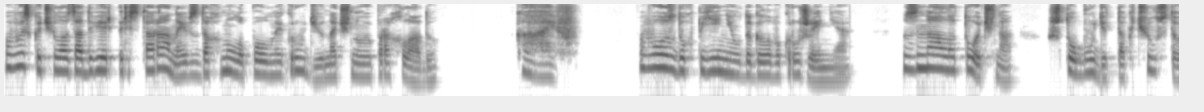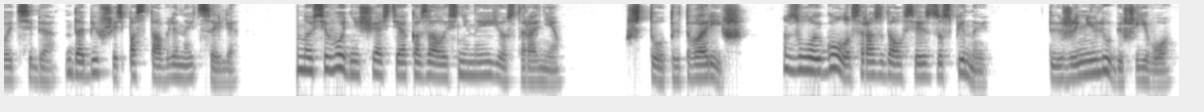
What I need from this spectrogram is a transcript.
Выскочила за дверь ресторана и вздохнула полной грудью ночную прохладу. Кайф! Воздух пьянил до головокружения. Знала точно, что будет так чувствовать себя, добившись поставленной цели. Но сегодня счастье оказалось не на ее стороне. «Что ты творишь?» Злой голос раздался из-за спины. «Ты же не любишь его».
